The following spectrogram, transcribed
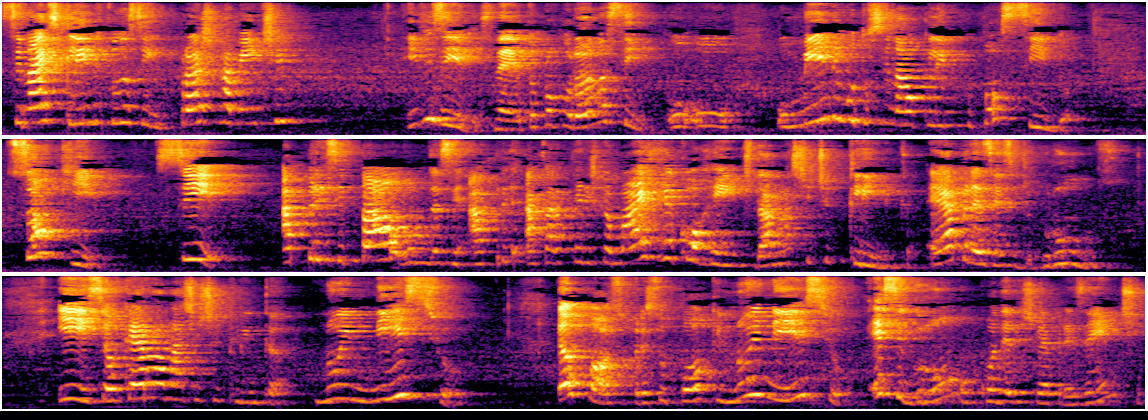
sinais clínicos, assim, praticamente invisíveis, né? Eu tô procurando, assim, o, o, o mínimo do sinal clínico possível. Só que, se a principal, vamos dizer assim, a, a característica mais recorrente da mastite clínica é a presença de grumos, e se eu quero uma mastite clínica no início eu posso pressupor que no início, esse grumo, quando ele estiver presente,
